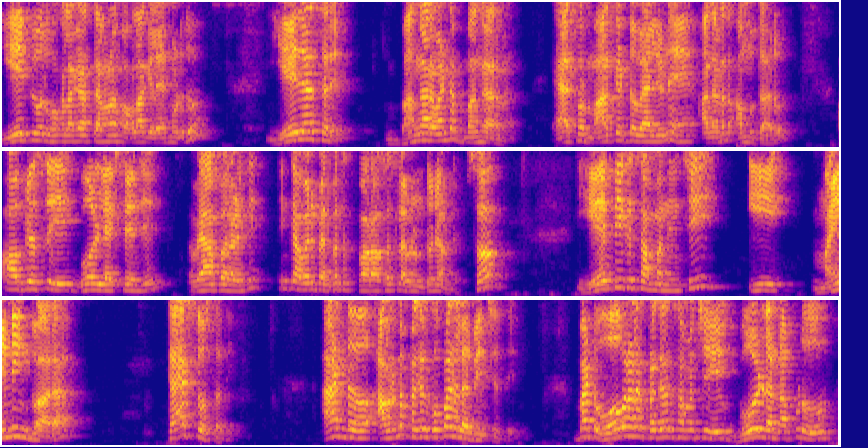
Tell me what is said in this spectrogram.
ఏపీ వాళ్ళకి ఒకలాగా తెలంగాణకు ఒకలాగా లేకుండా ఏదైనా సరే బంగారం అంటే బంగారమే. యాజ్ పర్ మార్కెట్ వాల్యూనే అది అనేది అమ్ముతారు. ఆబ్వియస్లీ గోల్డ్ ఎక్స్చేంజ్ వ్యాపారాలకి ఇంకా అవన్నీ పెద్ద పెద్ద ప్రాసెస్లు అవన్నీ ఉంటూనే ఉంటాయి. సో ఏపీకి సంబంధించి ఈ మైనింగ్ ద్వారా ట్యాక్స్ వస్తుంది. అండ్ అక్కడున్న ప్రజలకు ఉపాధి లభించింది. బట్ ఓవరాల్ ప్రజలకు సంబంధించి గోల్డ్ అన్నప్పుడు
